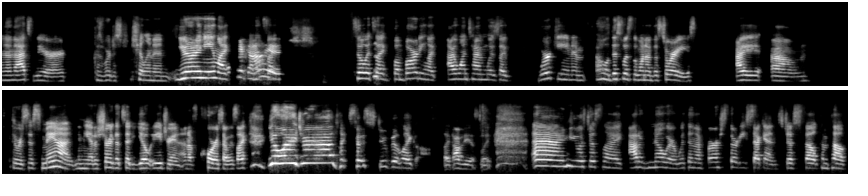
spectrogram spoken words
And then that's weird because we're just chilling and you know what I mean? Like, Oh my and it's like- so it's like bombarding. Like, I one time was like working and oh, this was the one of the stories. I, um, there was this man and he had a shirt that said yo adrian. And of course i was like yo adrian. Like so stupid like like obviously. And he was just like out of nowhere within the first 30 seconds just felt compelled.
